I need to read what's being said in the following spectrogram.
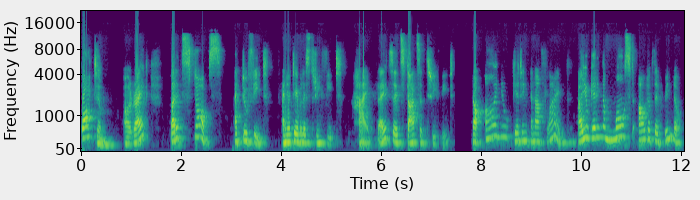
bottom. All right. But it stops at two feet and your table is three feet high, right? So it starts at three feet. Now, are you getting enough light? Are you getting the most out of that window?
